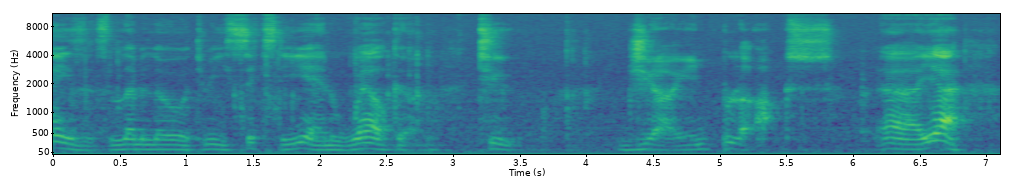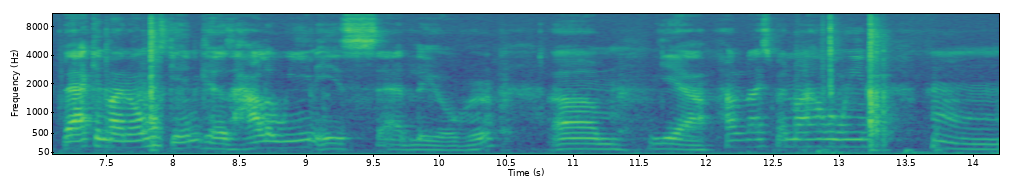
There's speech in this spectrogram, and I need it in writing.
guys? It's LemonLord360 and welcome to Giant Blocks. Uh, yeah, back in my normal skin because Halloween is sadly over. Um, yeah, how did I spend my Halloween? Hmm.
